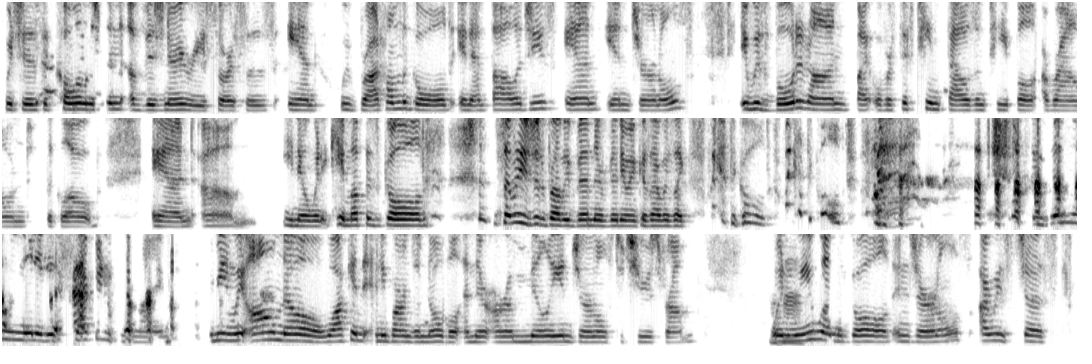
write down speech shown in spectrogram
which is the Coalition of Visionary Resources. And we brought home the gold in anthologies and in journals. It was voted on by over 15,000 people around the globe. And, um, you know, when it came up as gold, somebody should have probably been there videoing because I was like, we got the gold, we got the gold. and then when we won it a second time, I mean, we all know walk into any Barnes and Noble and there are a million journals to choose from. When mm-hmm. we won the gold in journals, I was just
